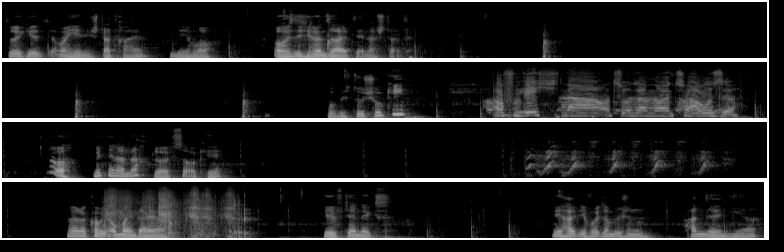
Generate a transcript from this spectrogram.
So, ich gehe jetzt aber hier in die Stadt rein. Nehmen wir auf, der sicheren Seite in der Stadt. Wo bist du, Schoki? Auf dem Weg nach zu unserem neuen Zuhause. Oh, mitten in der Nacht läufst du, okay. Na, da komme ich auch mal hinterher. Hilft ja nichts. Nee, halt, ihr wollt ja ein bisschen handeln hier.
